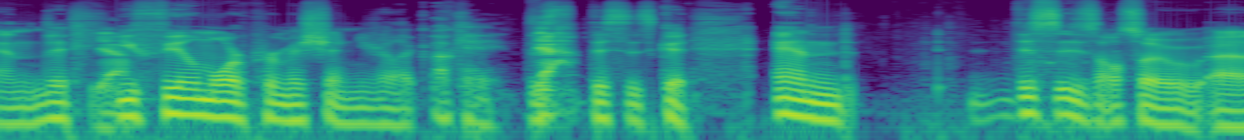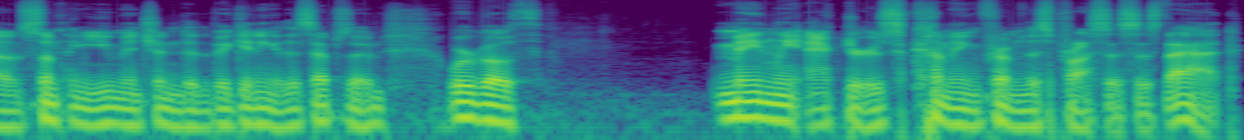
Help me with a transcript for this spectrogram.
and the, Yeah. you feel more permission you're like okay this, Yeah. this is good and this is also uh, something you mentioned at the beginning of this episode. We're both mainly actors coming from this process as that.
